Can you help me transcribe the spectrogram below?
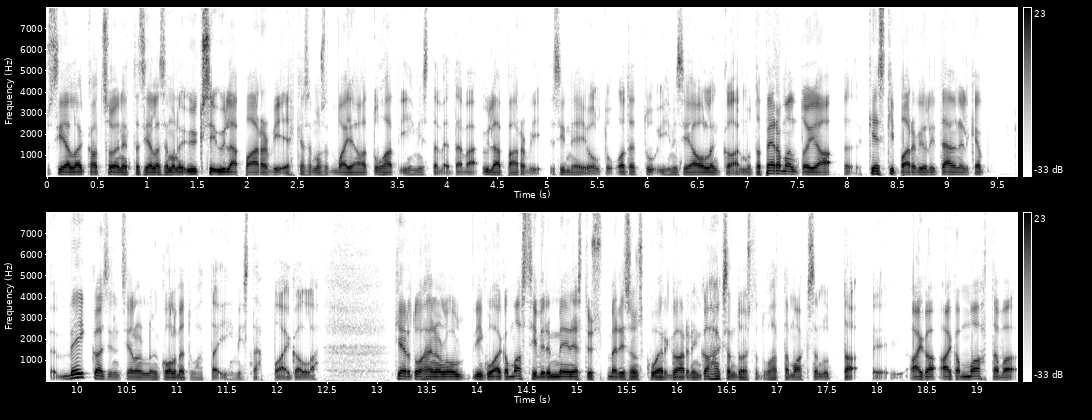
Siellä katsoin, että siellä semmoinen yksi yläparvi, ehkä semmoiset vajaa tuhat ihmistä vetävä yläparvi, sinne ei oltu otettu ihmisiä ollenkaan, mutta permanto ja keskiparvi oli täynnä, eli veikkaisin, että siellä on noin 3000 ihmistä paikalla. Kertoo, hän on ollut niin kuin aika massiivinen menestys Madison Square Garden 18 000 maksanutta, aika, aika mahtava,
